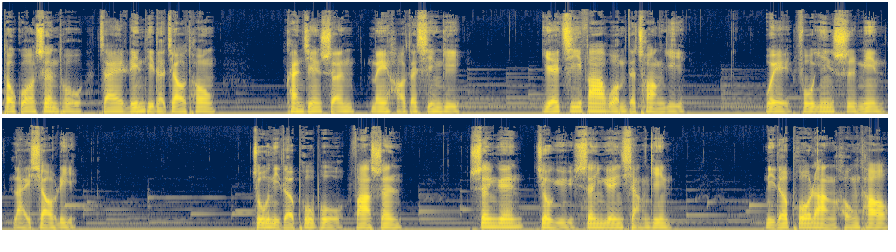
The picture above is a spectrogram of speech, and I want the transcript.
透过圣徒在灵里的交通，看见神美好的心意，也激发我们的创意。为福音使命来效力，主你的瀑布发声，深渊就与深渊响应。你的波浪洪涛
